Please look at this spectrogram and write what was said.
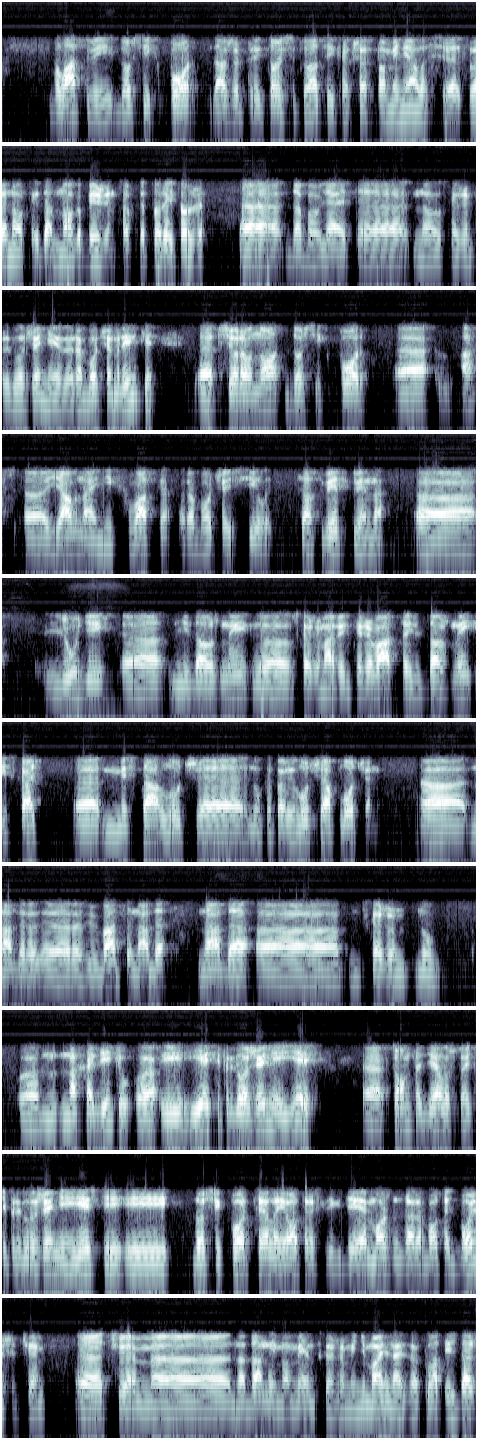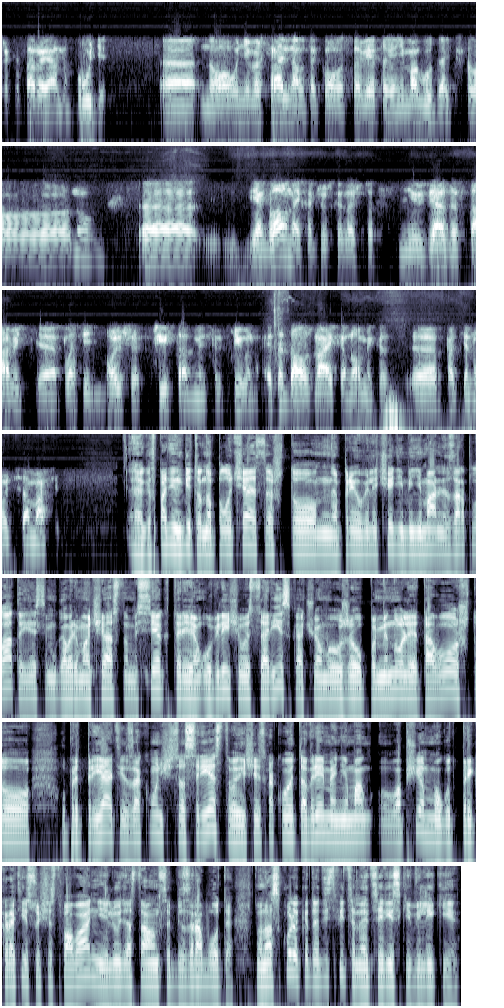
в Латвии до сих пор, даже при той ситуации, как сейчас поменялось э, СВНО, когда много беженцев, которые тоже э, добавляют, э, ну, скажем, предложения в рабочем рынке, э, все равно до сих пор э, э, явная нехватка рабочей силы. Соответственно, э, люди э, не должны, э, скажем, ориентироваться или должны искать э, места лучше, э, ну, которые лучше оплачены. Э, надо э, развиваться, надо, надо э, скажем, ну, находить, и, и эти предложения есть. В том-то дело, что эти предложения есть, и, и до сих пор целые отрасли, где можно заработать больше, чем, чем на данный момент, скажем, минимальная зарплата, или даже которая она будет. Но универсального такого совета я не могу дать, что ну, Э, я главное хочу сказать, что нельзя заставить э, платить больше чисто административно. Это должна экономика э, потянуть сама себе. Господин Бита, но получается, что при увеличении минимальной зарплаты, если мы говорим о частном секторе, увеличивается риск, о чем вы уже упомянули, того, что у предприятий закончатся средства, и через какое-то время они мог, вообще могут прекратить существование, и люди останутся без работы. Но насколько это действительно эти риски велики?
